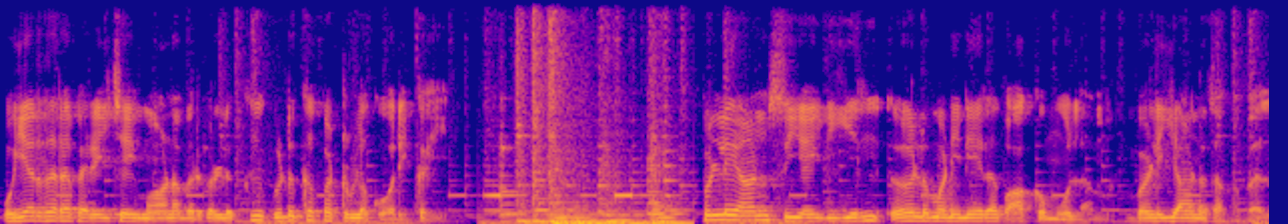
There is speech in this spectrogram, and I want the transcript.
உயர்தர பரீட்சை மாணவர்களுக்கு விடுக்கப்பட்டுள்ள கோரிக்கை. பிள்ளையான் சிஐடியில் ஏழு மணி நேர வாக்குமூலம். வெளியான தகவல்.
